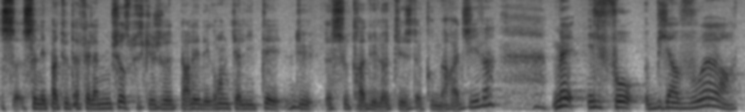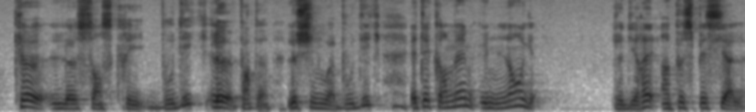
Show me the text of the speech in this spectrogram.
ce, n'est pas tout à fait la même chose puisque je vais parler des grandes qualités du Sutra du Lotus de Kumarajiva, mais il faut bien voir que le sanskrit bouddhique, le, pardon, le chinois bouddhique était quand même une langue, je dirais, un peu spéciale,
